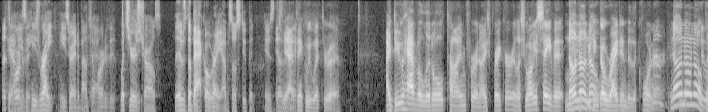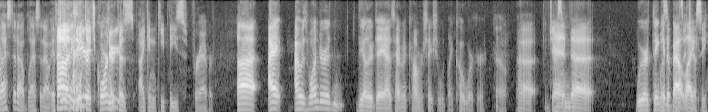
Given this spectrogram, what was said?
That's yeah, part he's, of it. he's right. He's right about That's a that. part of it. What's yours, Charles? It was the back. Oh, right. I'm so stupid. It was the It's the yeah, I think we went through it. I do have a little time for an icebreaker, unless you want me to save it. No, no, because we no. can go right into the corner. if No, you no, want. no. Do it. Blast it out. Blast it out. If Uh, anything, do we'll your- ditch corner do your- because I can keep these forever. Uh, I I was wondering the other day. I was having a conversation with my coworker, Oh, uh, Jesse. and uh, we were thinking Was it- about was it like Jesse?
